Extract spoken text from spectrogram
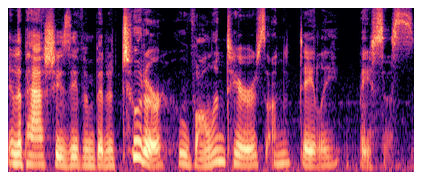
In the past, she's even been a tutor who volunteers on a daily basis.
